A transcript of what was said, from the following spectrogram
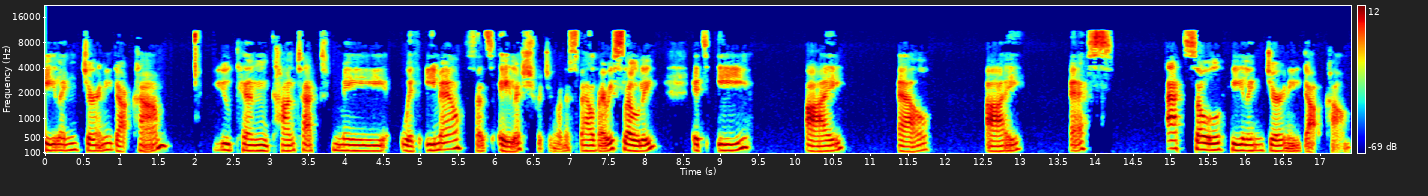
healingjourney.com. You can contact me with email. So it's Eilish, which I'm going to spell very slowly. It's E I L I S at soulhealingjourney.com.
